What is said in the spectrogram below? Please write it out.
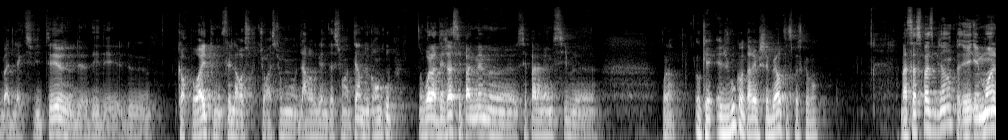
bah, de l'activité de, de, corporate où on fait de la restructuration, de la réorganisation interne de grands groupes. Donc voilà, déjà c'est pas le pas la même cible. voilà. Ok. Et du coup, quand tu arrives chez Bird, ça se passe comment? Bah, ça se passe bien et, moi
